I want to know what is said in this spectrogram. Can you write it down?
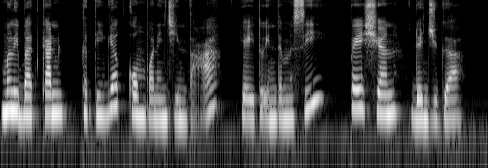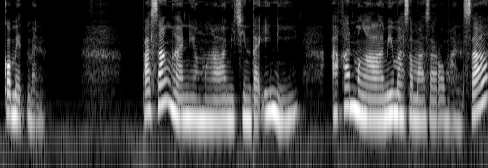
melibatkan ketiga komponen cinta, yaitu intimacy, passion, dan juga komitmen. Pasangan yang mengalami cinta ini akan mengalami masa-masa romansa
